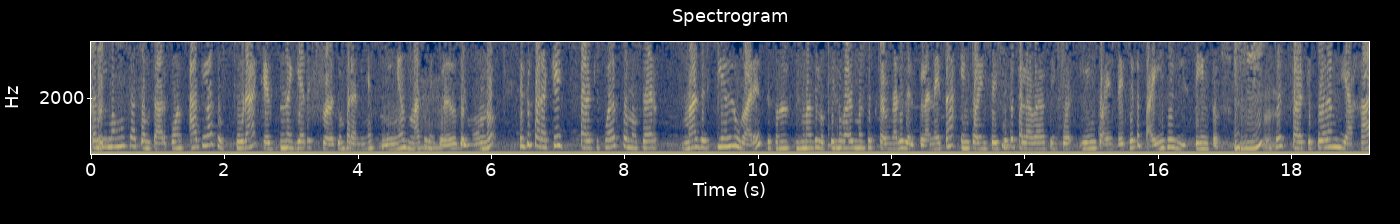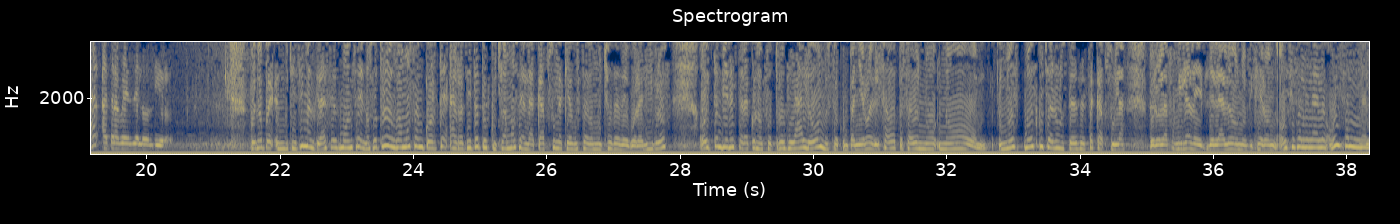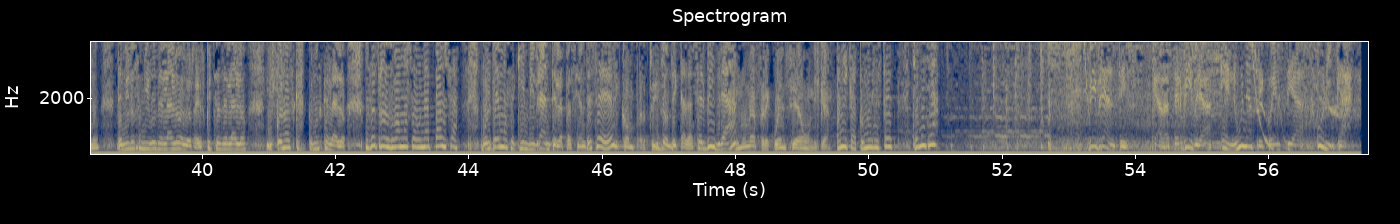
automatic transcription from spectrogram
También vamos a contar con Atlas Oscura, que es una guía de exploración para niñas y niños más aventureros del mundo. ¿Esto para qué? Para que puedas conocer más de 100 lugares, que son más de los 100 lugares más extraordinarios del planeta, en 47 palabras y en 47 países distintos. Entonces, para que puedan viajar a través de los libros. Bueno, pues muchísimas gracias, Monse. Nosotros nos vamos a un corte. Al ratito te escuchamos en la cápsula que ha gustado mucho de Débora Libros. Hoy también estará con nosotros Lalo, nuestro compañero. El sábado pasado no, no, no, escucharon ustedes esta cápsula, pero la familia de, Lalo nos dijeron, hoy sí sale Lalo, hoy sale Lalo. También los amigos de Lalo, los escuchas de Lalo. Y conozca, conozca a Lalo. Nosotros nos vamos a una pausa. Volvemos aquí en Vibrante, la pasión de ser. Y compartir. Donde cada ser vibra. En una frecuencia única. Única, ¿cómo es usted? Llame Vibrantes. Cada ser vibra en una frecuencia única.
